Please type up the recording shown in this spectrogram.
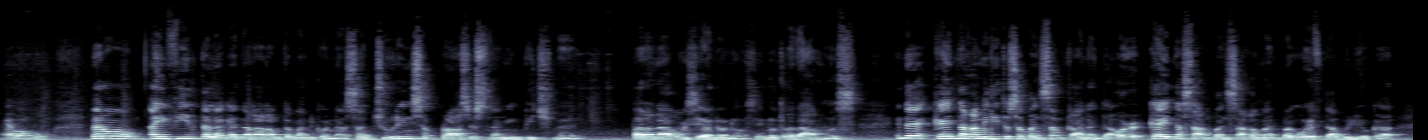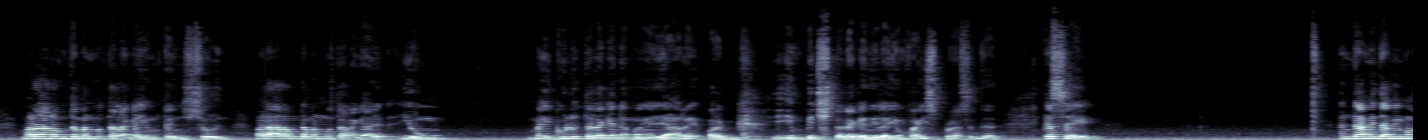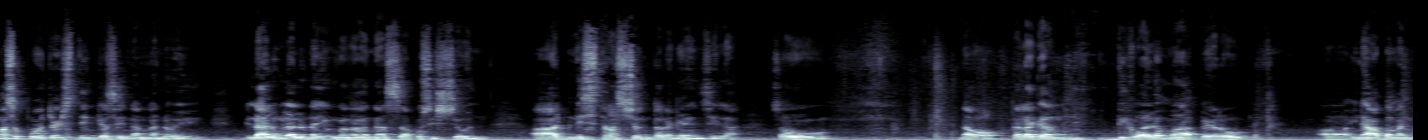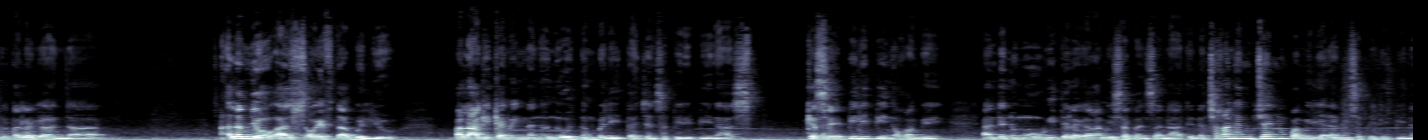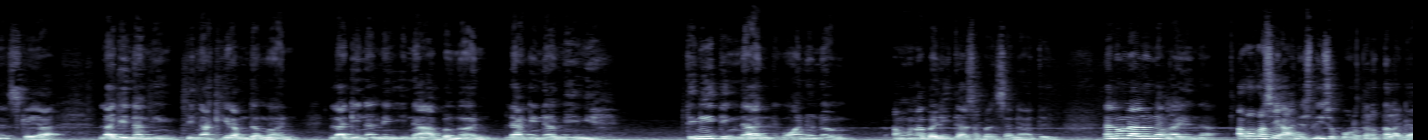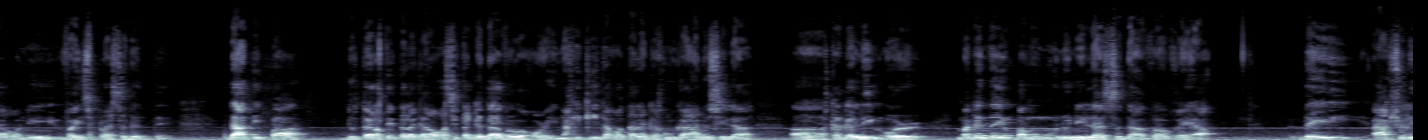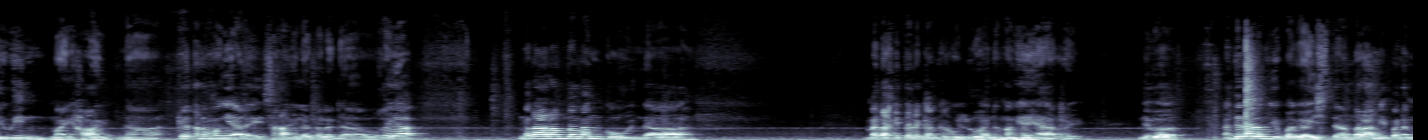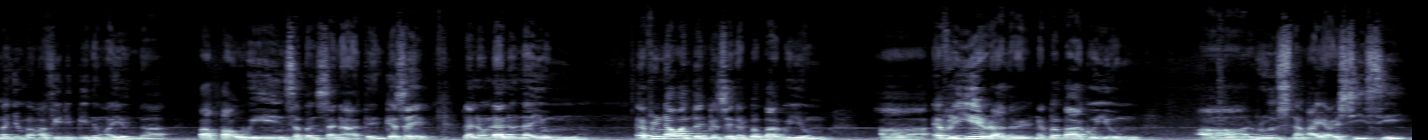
Ewan ko. Pero I feel talaga, nararamdaman ko na sa during sa process ng impeachment, para na akong si ano no, si Nostradamus. Hindi, kahit na kami dito sa bansang Canada or kahit na saang bansa ka man, pag OFW ka, mararamdaman mo talaga yung tension, mararamdaman mo talaga yung may gulo talaga na mangyayari pag i-impeach talaga nila yung vice president. Kasi, ang dami-dami mga supporters din kasi ng ano eh, lalong-lalo na yung mga nasa posisyon, ah, administrasyon talaga yan sila. So, nako, talagang di ko alam ha, pero ah, inaabangan ko talaga na, alam nyo, as OFW, palagi kaming nanonood ng balita dyan sa Pilipinas. Kasi Pilipino kami. And then umuwi talaga kami sa bansa natin. At saka nandyan yung pamilya namin sa Pilipinas. Kaya lagi naming pinakiramdaman, lagi naming inaabangan, lagi naming tinitingnan kung ano na ang mga balita sa bansa natin. Lalong-lalo na ngayon na. Ako kasi honestly, supporter talaga ako ni Vice President eh. Dati pa, Duterte talaga ako kasi taga Davao ako eh. Nakikita ko talaga kung gaano sila ah, kagaling or maganda yung pamumuno nila sa Davao. Kaya they actually win my heart na kahit anong mangyari sa kanila talaga ako. Kaya nararamdaman ko na malaki talagang kaguluhan na mangyayari. Di ba? And then alam niyo ba guys na marami pa naman yung mga Filipino ngayon na papauwiin sa bansa natin. Kasi lalong-lalo na yung every now and then kasi nagbabago yung uh, every year rather, nagbabago yung uh, rules ng IRCC.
